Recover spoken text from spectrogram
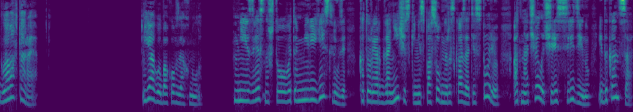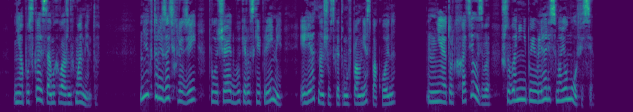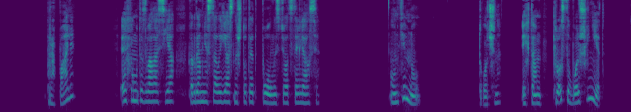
Глава вторая. Я глубоко вздохнула. Мне известно, что в этом мире есть люди, которые органически не способны рассказать историю от начала через середину и до конца, не опуская самых важных моментов. Некоторые из этих людей получают букеровские премии, и я отношусь к этому вполне спокойно. Мне только хотелось бы, чтобы они не появлялись в моем офисе. Пропали? Эхом отозвалась я, когда мне стало ясно, что Тед полностью отстрелялся. Он кивнул. Точно, их там просто больше нет.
